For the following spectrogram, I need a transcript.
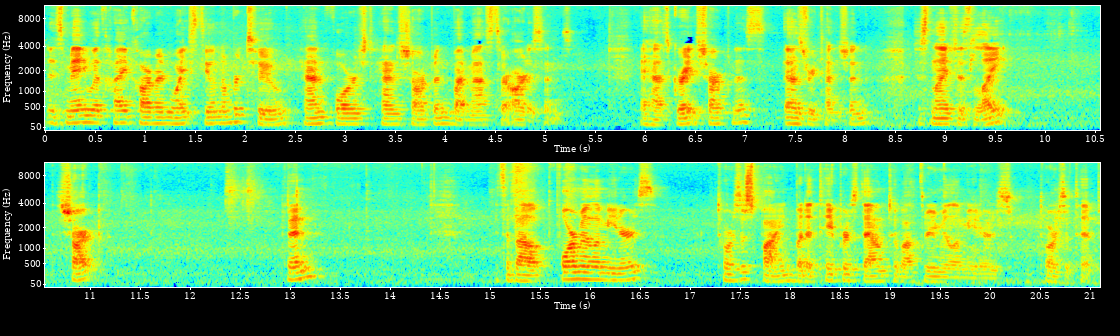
It's made with high carbon white steel number 2, hand forged, hand sharpened by master artisans. It has great sharpness, edge retention. This knife is light, sharp, thin. It's about 4 millimeters towards the spine, but it tapers down to about 3 millimeters towards the tip.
